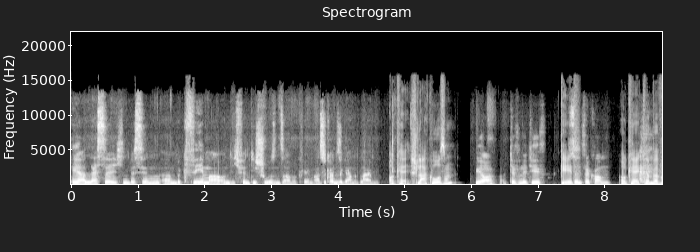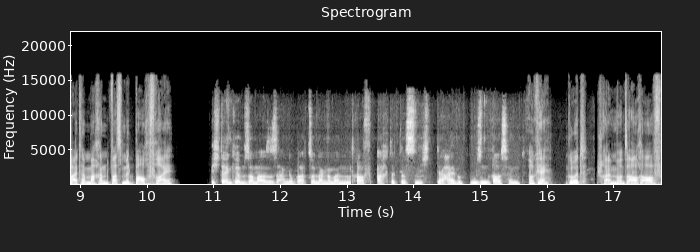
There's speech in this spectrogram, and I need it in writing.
eher lässig, ein bisschen ähm, bequemer und ich finde, die Schuhe sind sau bequem. Also können sie gerne bleiben. Okay, Schlaghosen? Ja, definitiv. Geht? Sind willkommen. Okay, können wir weitermachen? Was mit Bauch frei? Ich denke, im Sommer ist es angebracht, solange man darauf achtet, dass nicht der halbe Busen raushängt. Okay, gut. Schreiben wir uns auch auf.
